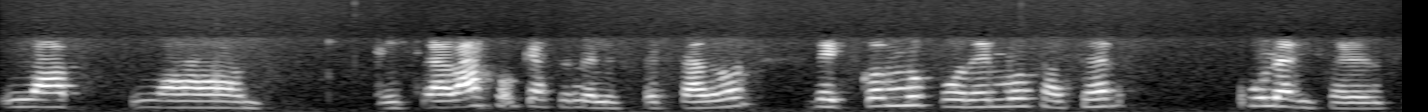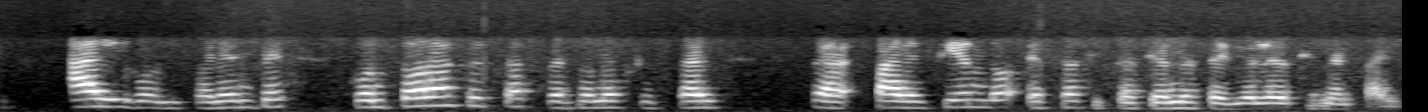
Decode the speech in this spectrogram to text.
la, el trabajo que hace el espectador de cómo podemos hacer una diferencia, algo diferente con todas estas personas que están padeciendo estas situaciones de violencia en el país.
